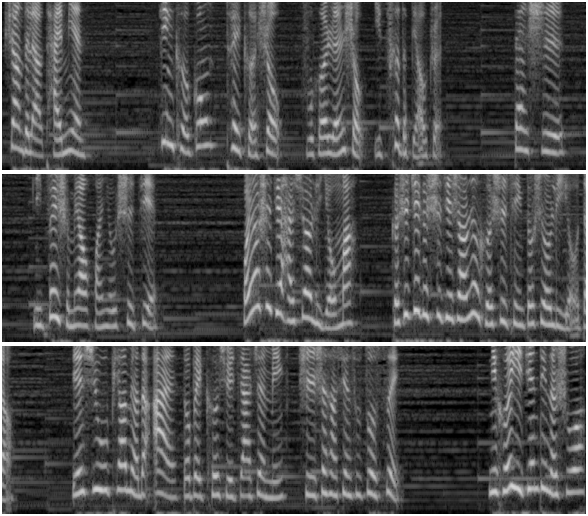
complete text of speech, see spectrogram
上得了台面，进可攻，退可守，符合人手一册的标准。但是，你为什么要环游世界？环游世界还需要理由吗？可是这个世界上任何事情都是有理由的。连虚无缥缈的爱都被科学家证明是肾上腺素作祟，你何以坚定地说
